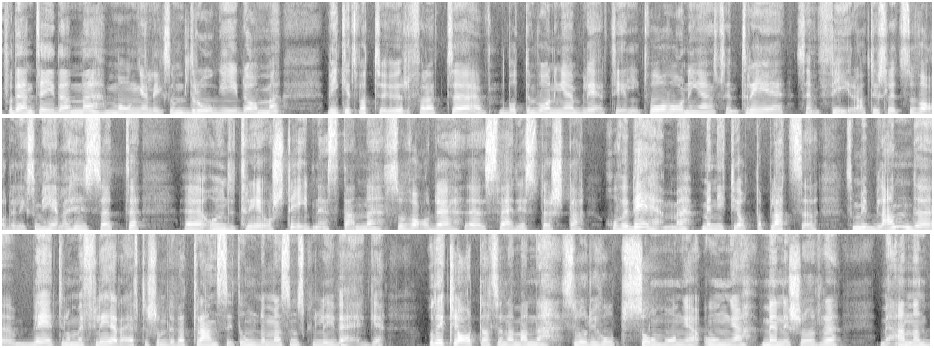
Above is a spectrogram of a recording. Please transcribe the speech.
på den tiden. Många liksom drog i dem. Vilket var tur för att eh, bottenvåningen blev till två våningar, sen tre, sen fyra och till slut så var det liksom hela huset. Eh, och under tre års tid nästan så var det eh, Sveriges största HVB-hem med 98 platser. Som ibland eh, blev till och med flera eftersom det var transit ungdomar som skulle iväg. Och det är klart, alltså när man slår ihop så många unga människor med annan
